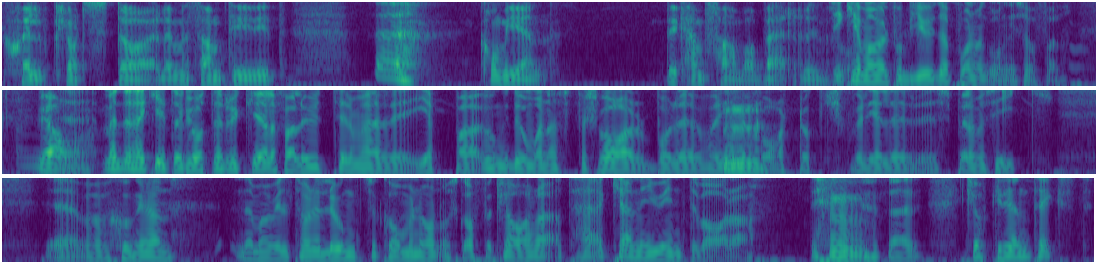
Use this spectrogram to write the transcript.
Självklart stör det men samtidigt. Eh, kom igen. Det kan fan vara värre än så. Det kan man väl få bjuda på någon gång i så fall Ja. Eh, Men den här Kitok-låten rycker i alla fall ut till de här epa-ungdomarnas försvar Både vad det gäller Mm. fart och vad det gäller spela musik eh, Vad sjunger han? När man vill ta det lugnt så kommer någon och ska förklara att här kan ni ju inte vara Mm. Så här klockren text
